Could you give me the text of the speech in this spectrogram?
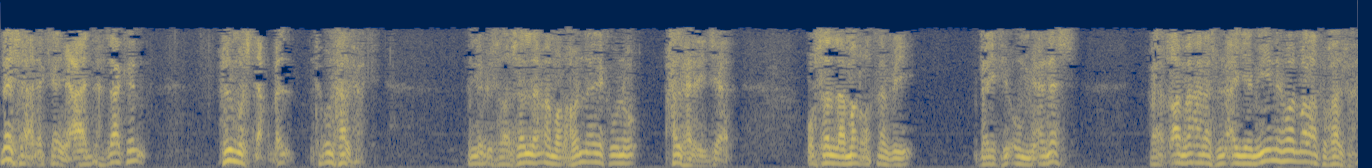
ليس عليك إعادة لكن في المستقبل تكون خلفك. النبي صلى الله عليه وسلم أمرهن أن يكونوا خلف الرجال. وصلى مرة في بيت أم أنس فقام أنس عن يمينه والمرأة خلفه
